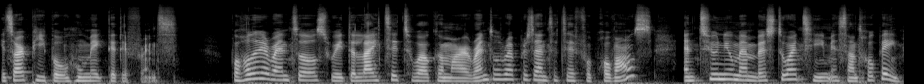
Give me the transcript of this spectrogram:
It's our people who make the difference. For holiday rentals, we're delighted to welcome our rental representative for Provence and two new members to our team in Saint Tropez.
